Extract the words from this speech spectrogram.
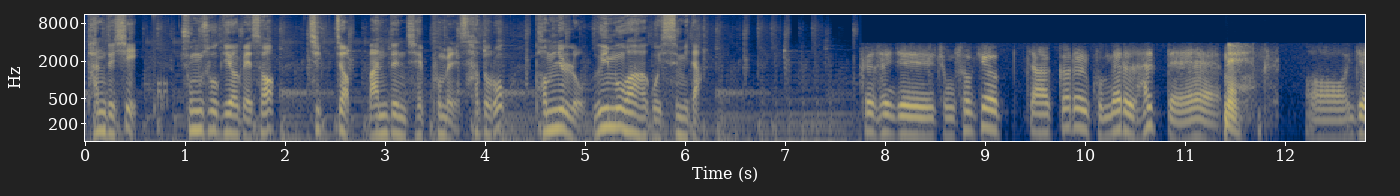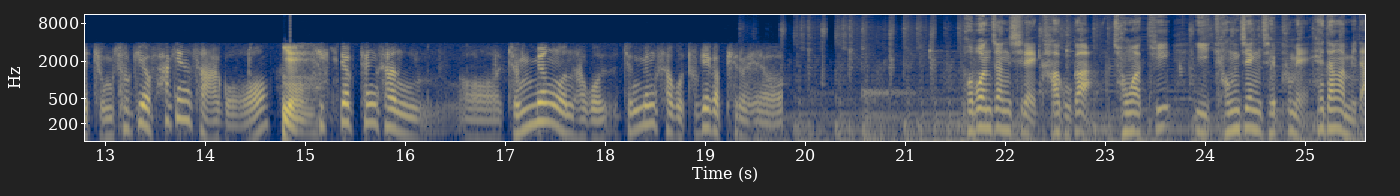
반드시 중소기업에서 직접 만든 제품을 사도록 법률로 의무화하고 있습니다. 그래서 이제 중소기업자 거를 구매를 할 때, 네. 어, 이제 중소기업 확인서하고 예. 직접 생산, 어, 증명원하고 증명서하고 두 개가 필요해요. 법원장실의 가구가 정확히 이 경쟁 제품에 해당합니다.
